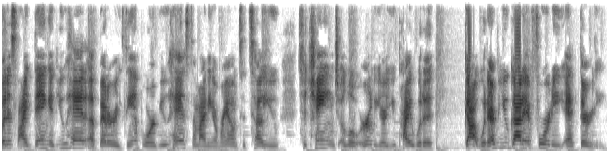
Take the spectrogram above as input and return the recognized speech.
but it's like dang if you had a better example or if you had somebody around to tell you to change a little earlier you probably would have got whatever you got at 40 at 30,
